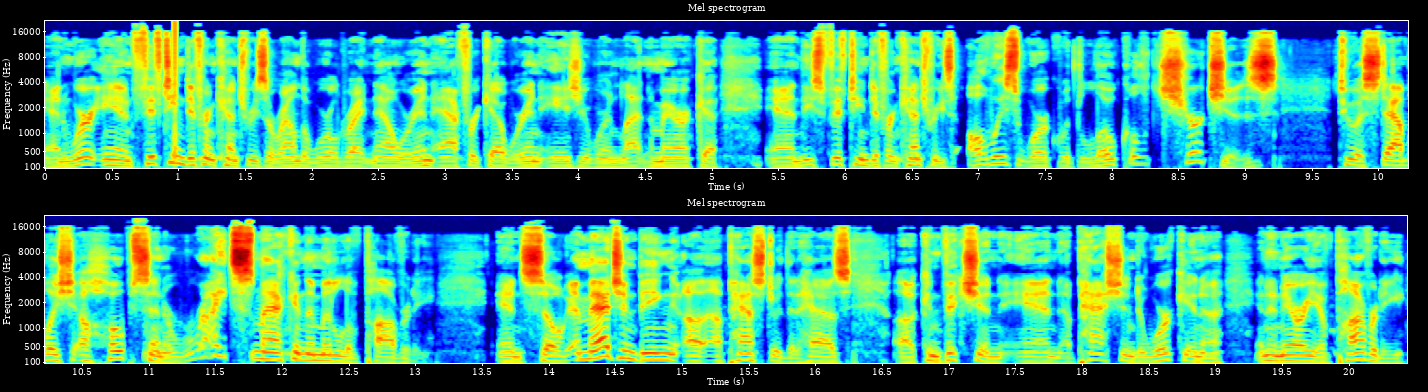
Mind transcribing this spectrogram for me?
And we're in 15 different countries around the world right now. We're in Africa, we're in Asia, we're in Latin America. And these 15 different countries always work with local churches to establish a Hope Center right smack in the middle of poverty. And so imagine being a, a pastor that has a conviction and a passion to work in a in an area of poverty.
